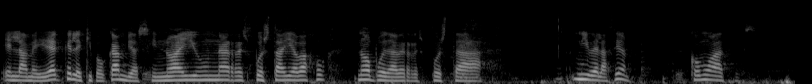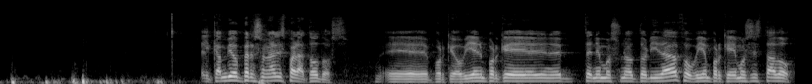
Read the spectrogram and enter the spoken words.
en la medida que el equipo cambia. Si no hay una respuesta ahí abajo, no puede haber respuesta nivelación. ¿Cómo haces? El cambio personal es para todos. Eh, porque o bien porque tenemos una autoridad o bien porque hemos estado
